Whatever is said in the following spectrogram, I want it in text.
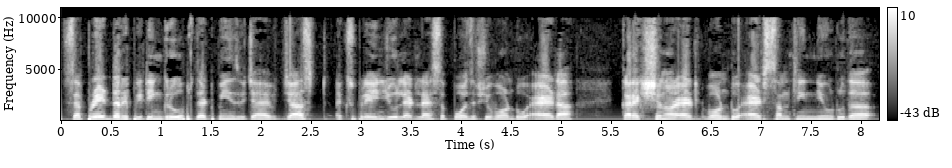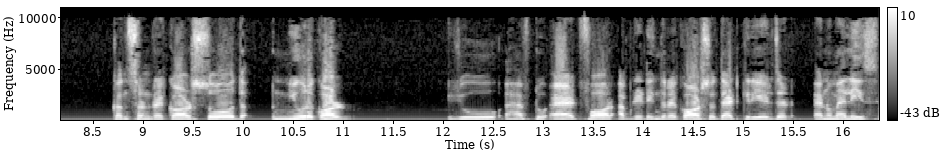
separate the repeating groups. That means which I have just explained you let let's suppose if you want to add a correction or add, want to add something new to the concerned record. So the new record you have to add for updating the record. So that creates the anomalies.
